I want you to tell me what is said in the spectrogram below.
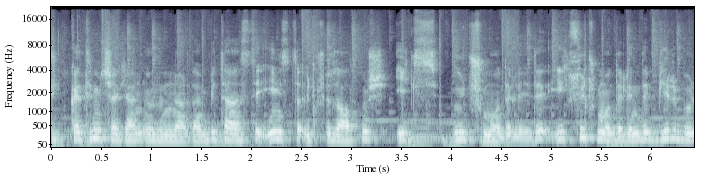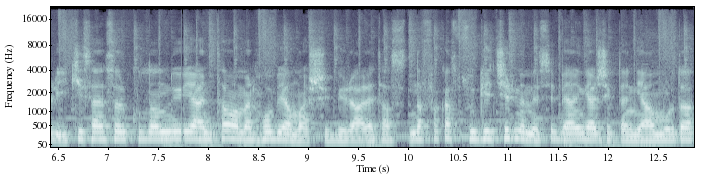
dikkatimi çeken ürünlerden bir tanesi de Insta360 X3 modeliydi. X3 modelinde 1 bölü 2 sensör kullanılıyor. Yani tamamen hobi amaçlı bir alet aslında. Fakat su geçirmemesi ben gerçekten yağmurda,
